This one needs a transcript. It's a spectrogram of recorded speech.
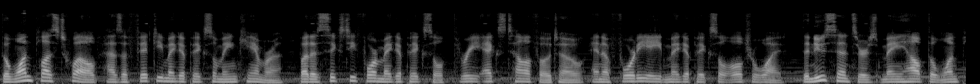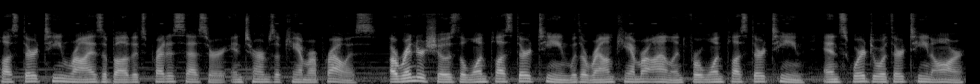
The OnePlus 12 has a 50 megapixel main camera, but a 64 megapixel 3x telephoto and a 48 megapixel ultra-wide. The new sensors may help the OnePlus 13 rise above its predecessor in terms of camera prowess. A render shows the OnePlus 13 with a round camera island for OnePlus 13 and Square Door 13R.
